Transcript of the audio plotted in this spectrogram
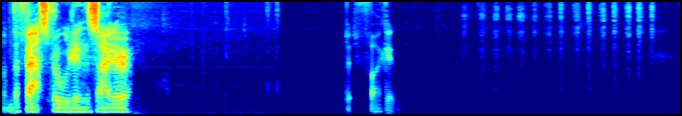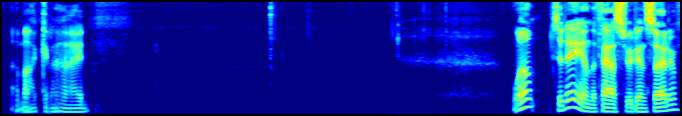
I'm the fast food insider. But fuck it. I'm not gonna hide. Well, today on the Fast Food Insider,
